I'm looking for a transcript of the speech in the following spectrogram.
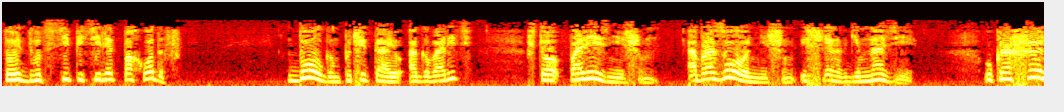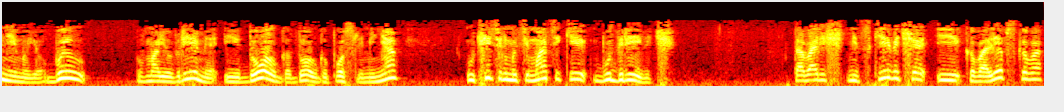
Стоит двадцати пяти лет походов. Долгом почитаю оговорить, что полезнейшим, образованнейшим из членов гимназии, украшением ее был в мое время и долго-долго после меня учитель математики Будревич, товарищ Мицкевича и Ковалевского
